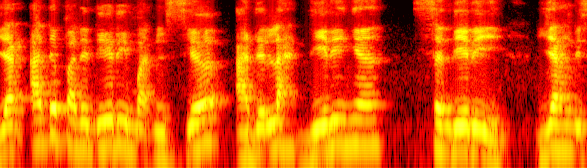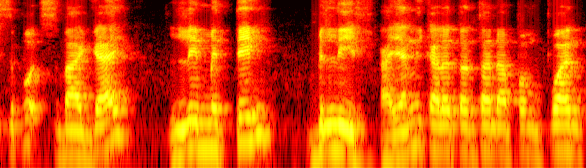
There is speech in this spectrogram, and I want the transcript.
yang ada pada diri manusia adalah dirinya sendiri yang disebut sebagai limiting belief. Ha, yang ni kalau tuan-tuan dan perempuan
